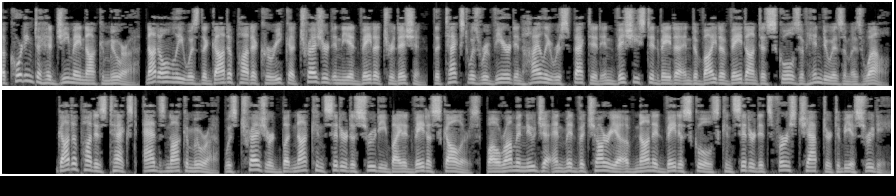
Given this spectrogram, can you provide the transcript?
According to Hajime Nakamura, not only was the Gaudapada Karika treasured in the Advaita tradition, the text was revered and highly respected in Vishishtadvaita and Dvaita Vedanta schools of Hinduism as well. Gaudapada's text, adds Nakamura, was treasured but not considered a sruti by Advaita scholars, while Ramanuja and Madhvacharya of non-Advaita schools considered its first chapter to be a sruti.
